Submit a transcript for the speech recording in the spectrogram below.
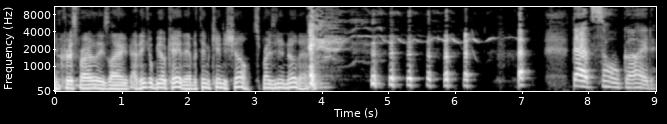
And Chris Farley's like, "I think you'll be okay. They have a thin candy shell. Surprised you didn't know that." That's so good.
